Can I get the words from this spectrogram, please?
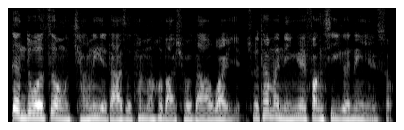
更多这种强力的打者，他们会把球打到外野，所以他们宁愿放弃一个内野手，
